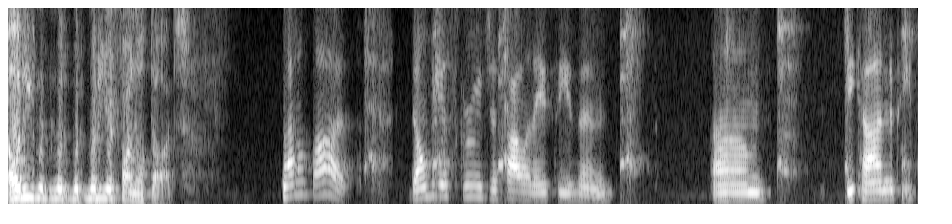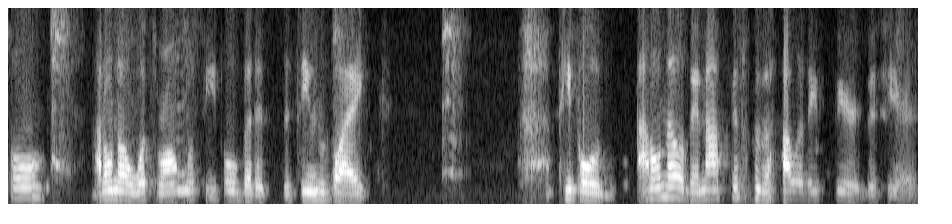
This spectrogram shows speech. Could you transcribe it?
Odie, what, what, what are your final thoughts? Final thoughts. Don't be a Scrooge this holiday season. Um, be kind to people. I don't know what's wrong with people, but it it seems like people I don't know, they're not feeling the holiday spirit this year.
